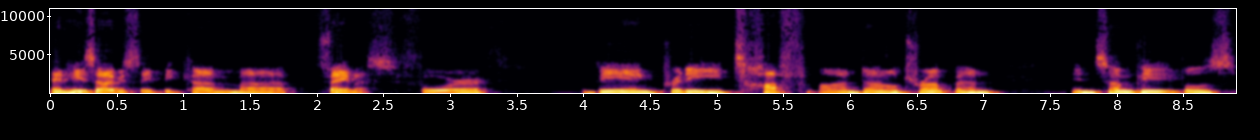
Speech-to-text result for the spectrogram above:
and he's obviously become uh, famous for being pretty tough on Donald Trump, and in some people's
